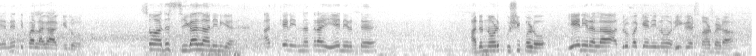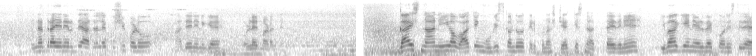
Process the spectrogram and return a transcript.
ಏನೇ ತಿಪ್ಪಲ್ಲಾಗ ಹಾಕಿದ್ರು ಸೊ ಅದು ಸಿಗಲ್ಲ ನಿನಗೆ. ಅದಕ್ಕೆ ನಿನ್ನ ಹತ್ರ ಏನಿರುತ್ತೆ? ಅದನ್ನು ನೋಡಿ ಖುಷಿ ಪಡು. ಏನಿರಲ್ಲ, ಅದ್ರ ಬಗ್ಗೆ ನೀನು ರೀಗ್ರೆಟ್ಸ್ ಮಾಡಬೇಡ. ನಿನ್ನ ಹತ್ರ ಏನಿರುತ್ತೆ, ಅದರಲ್ಲೇ ಖುಷಿ ಪಡು. ಅದೇ ನಿನಗೆ ಒಳ್ಳೇದು ಮಾಡುತ್ತೆ. ಗಾಯ್ಸ್ ನಾನು ಈಗ ವಾಕಿಂಗ್ ಮುಗಿಸ್ಕೊಂಡು ತಿರುಪುನ ಸ್ಟೇರ್ ಕೇಸ್ನ ಹತ್ತಾ ಇದ್ದೀನಿ. ಇವಾಗ ಏನು ಹೇಳಬೇಕು ಅನಿಸ್ತಿದೆ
